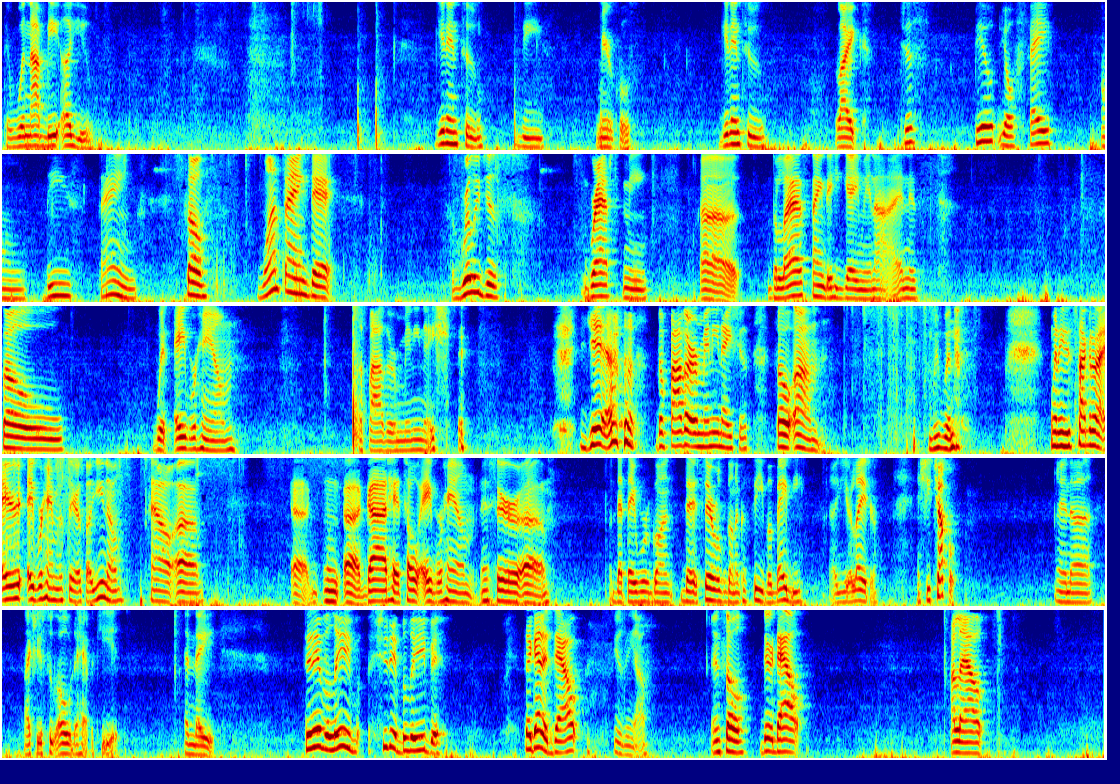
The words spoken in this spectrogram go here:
There would not be a you. Get into these miracles. Get into like just build your faith on these things. So, one thing that really just grasped me uh the last thing that he gave me and I and it's so with Abraham the father of many nations. Yeah the father of many nations. So um we would when he was talking about Abraham and Sarah so you know how uh uh, uh, God had told Abraham and Sarah uh, that they were going that Sarah was going to conceive a baby a year later, and she chuckled, and uh, like she was too old to have a kid, and they they didn't believe she didn't believe it they got a doubt. Excuse me, y'all. And so their doubt allowed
